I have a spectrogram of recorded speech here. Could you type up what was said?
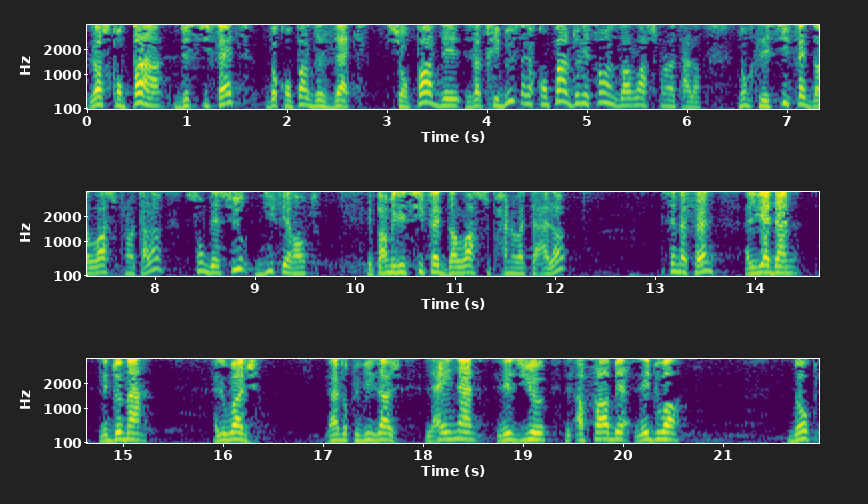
lorsqu'on parle de sifat, donc on parle de zat. Si on parle des attributs, c'est-à-dire qu'on parle de l'essence d'Allah subhanahu wa ta'ala. Donc les sifat d'Allah subhanahu wa ta'ala sont bien sûr différentes. Et parmi les sifat d'Allah subhanahu wa ta'ala, c'est fait al-yadan, les deux mains, al-wajh, donc le visage, l'aynan, les yeux, l'asabi, les doigts. Donc,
